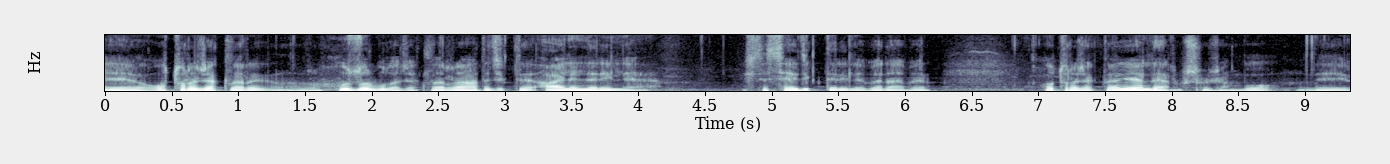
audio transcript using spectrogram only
e, oturacakları, huzur bulacaklar, rahat aileleriyle, işte sevdikleriyle beraber oturacakları yerlermiş hocam. Bu e,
